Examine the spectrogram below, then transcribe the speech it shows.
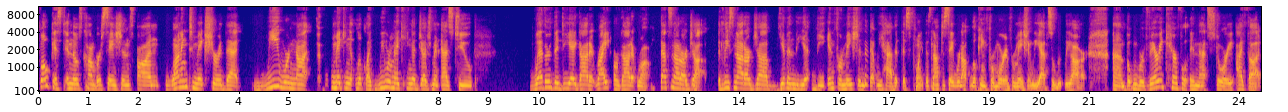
focused in those conversations on wanting to make sure that we were not making it look like we were making a judgment as to whether the DA got it right or got it wrong. That's not our mm-hmm. job at least not our job given the the information that we have at this point. That's not to say we're not looking for more information. We absolutely are. Um, but we were very careful in that story i thought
